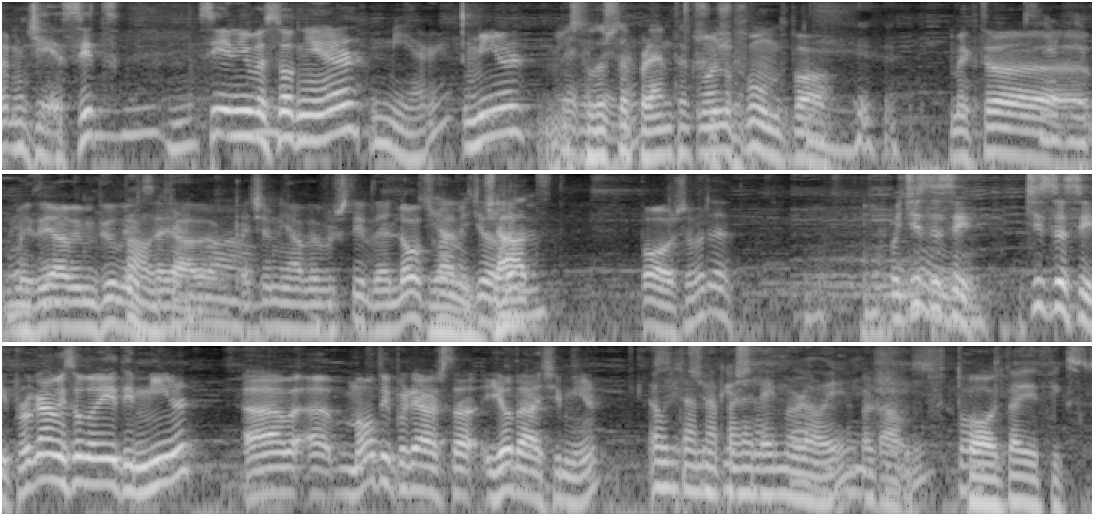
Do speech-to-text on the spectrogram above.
të mëngjesit. Si jeni ju sot një herë? Mirë. Mirë. Mirë, sot është e premte kështu. Në fund po. Me këtë me këtë javë mbyllim po, kësaj jave. Ka qenë javë e vështirë dhe e lodhshme me gjithë atë. Po, është vërtet. Po gjithsesi, gjithsesi, programi sot do jetë i mirë. Ë moti për jashtë jo dhe aq i mirë. Olta na paralajmëroi. Po, Olta je fiks.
